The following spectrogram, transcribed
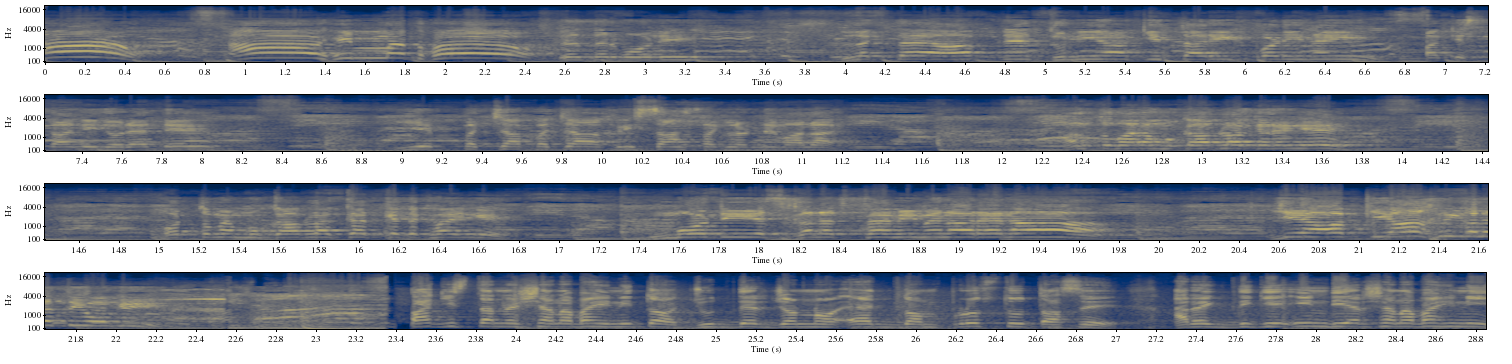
आओ आओ हिम्मत हो। नरेंद्र मोदी लगता है आपने दुनिया की तारीख पढ़ी नहीं। पाकिस्तानी जो रहते हैं ये बच्चा बच्चा आखिरी सांस तक लड़ने वाला है। हम तुम्हारा मुकाबला करेंगे और तुम्हें मुकाबला करके दिखाएँगे। मोदी इस गलत फहमी में ना रहना। ये आपकी आखिरी गलती होगी। পাকিস্তানের সেনাবাহিনী তো যুদ্ধের জন্য একদম প্রস্তুত আছে। আরেকদিকে ইন্ডিয়ার সেনাবাহিনী,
